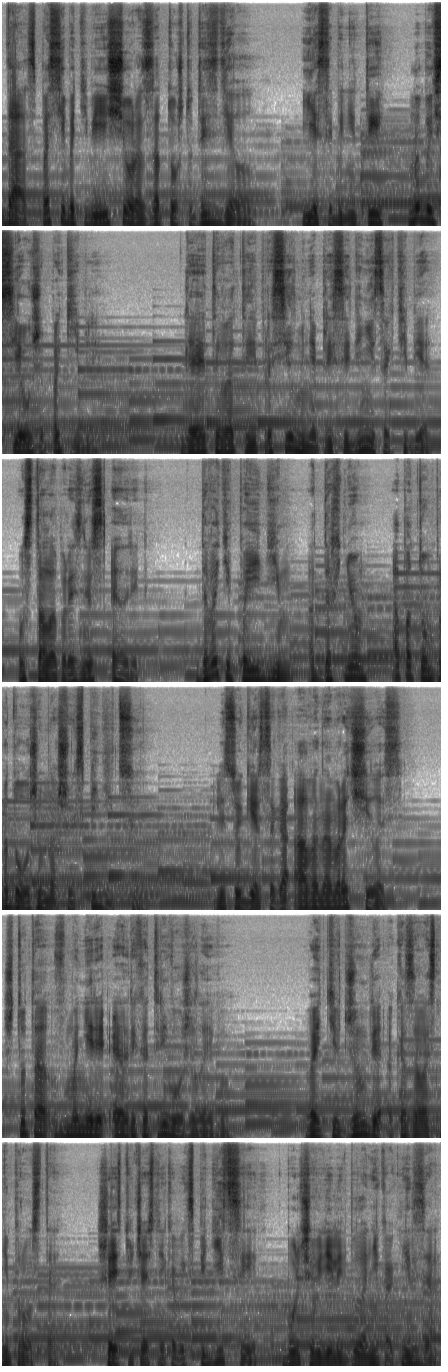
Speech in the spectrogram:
Да, спасибо тебе еще раз за то, что ты сделал. Если бы не ты, мы бы все уже погибли. Для этого ты и просил меня присоединиться к тебе, устало произнес Элрик. Давайте поедим, отдохнем, а потом продолжим нашу экспедицию. Лицо герцога Авана омрачилось. Что-то в манере Элрика тревожило его. Войти в джунгли оказалось непросто. Шесть участников экспедиции, больше выделить было никак нельзя,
